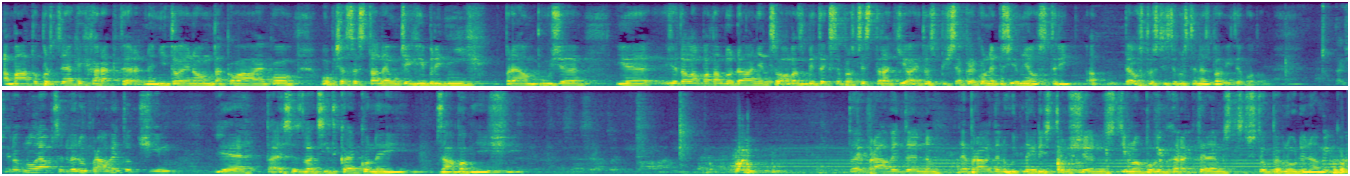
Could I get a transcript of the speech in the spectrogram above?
a má to prostě nějaký charakter. Není to jenom taková, jako občas se stane u těch hybridních preampů, že, je, že ta lampa tam dodá něco, ale zbytek se prostě ztratí a je to spíš tak jako nepříjemně ostrý a té ostrosti se prostě nezbavíte potom. Takže rovnou já předvedu právě to, čím je ta SS20 jako nejzábavnější. To je právě ten, to je právě ten hutný distortion s tím lampovým charakterem, s, s tou pevnou dynamikou.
